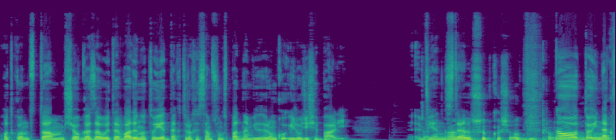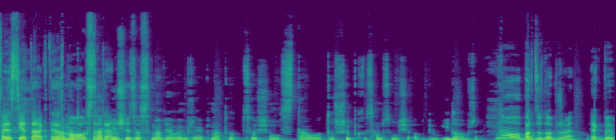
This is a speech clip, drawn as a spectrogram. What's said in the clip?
Odkąd tam się okazały te wady, no to jednak trochę Samsung spadł na wizerunku i ludzie się bali. Więc Ale ten. szybko się odbił, prawda? No to inna kwestia, tak. Teraz Nawet mało kto ostatnio ten. się zastanawiałem, że jak na to, co się stało, to szybko Samsung się odbił i dobrze. No, bardzo dobrze. Jakby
